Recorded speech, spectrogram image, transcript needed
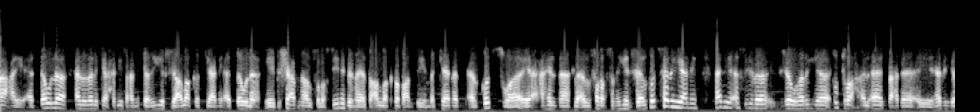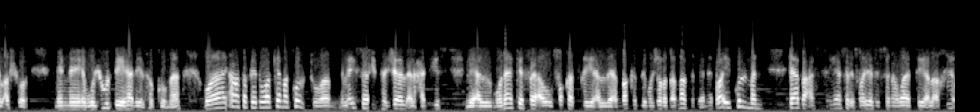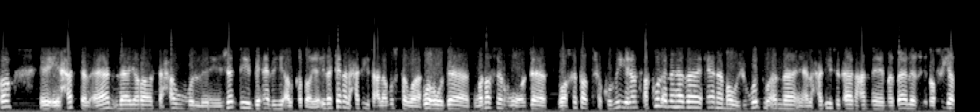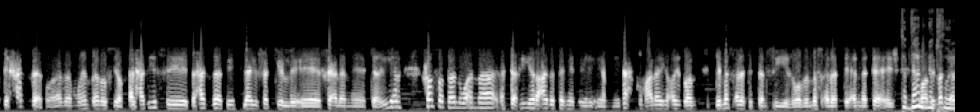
مع الدولة؟ هل هنالك حديث عن تغيير في علاقة يعني الدولة بشعبنا الفلسطيني بما يتعلق طبعا بمكانة القدس وأهلنا الفلسطينيين في القدس؟ هذه يعني هذه أسئلة جوهرية تطرح الآن بعد هذه الأشهر من وجود هذه الحكومة. وأعتقد وكما قلت ليس في مجال الحديث للمناكفه أو فقط للنقد لمجرد النقد. يعني برايي كل من تابع السياسة الإسرائيلية في السنوات الأخيرة حتى الآن لا يرى تحول جدي بهذه القضايا، إذا كان الحديث على مستوى وعودات ونصر وعودات وخطط حكومية، أقول أن هذا كان موجود وأن الحديث الآن عن مبالغ إضافية بحد ذاته. وهذا مهم بهذا السياق، الحديث بحد ذاته لا يشكل فعلا تغيير خاصة وأن التغيير عادة يعني نحكم عليه أيضا بمسألة التنفيذ وبمسألة النتائج طب دعنا ندخل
